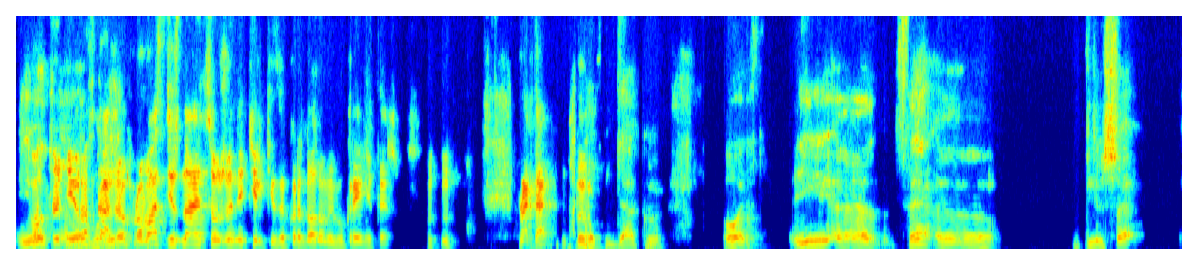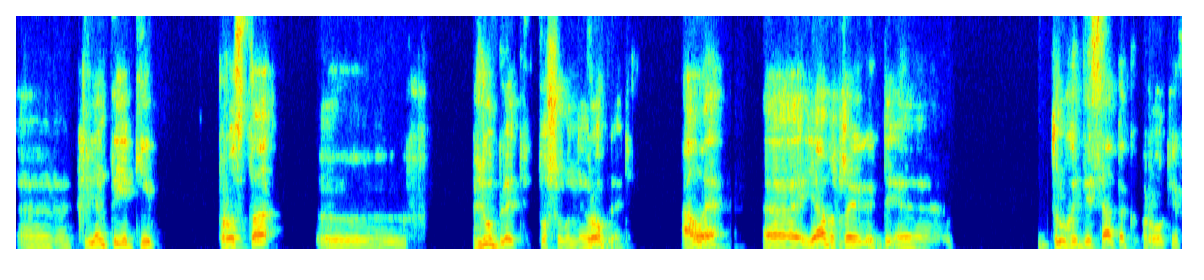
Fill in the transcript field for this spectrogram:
І От тоді е, розкажу. вони- Про вас дізнаються вже не тільки за кордоном, і в Україні теж. Так, так, вибач. Дякую. Ось. І е, це е, більше е, клієнти, які просто е, люблять те, що вони роблять. Але е, я вже е, другий десяток років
